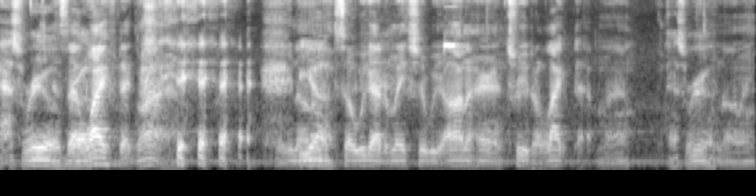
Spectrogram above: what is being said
That's real. It's that wife that grind. you know what I Yeah. mean? So we got to make sure we honor her and treat her like that, man. That's real. You know what I mean?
